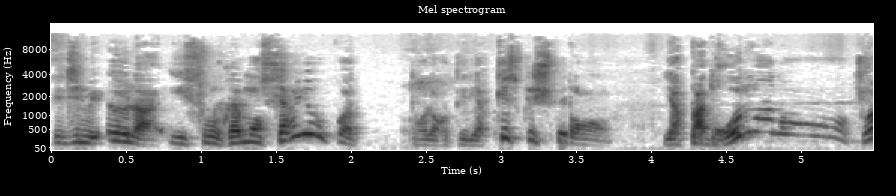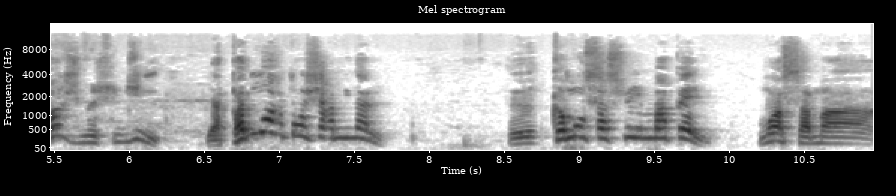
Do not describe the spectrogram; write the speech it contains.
j'ai dit mais eux là, ils sont vraiment sérieux quoi dans leur délire Qu'est-ce que je fais dans. Il n'y a pas de Renoir, non Tu vois, je me suis dit il n'y a pas de noir dans Germinal. Euh, comment ça se fait, ils m'appellent Moi, ça m'a,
